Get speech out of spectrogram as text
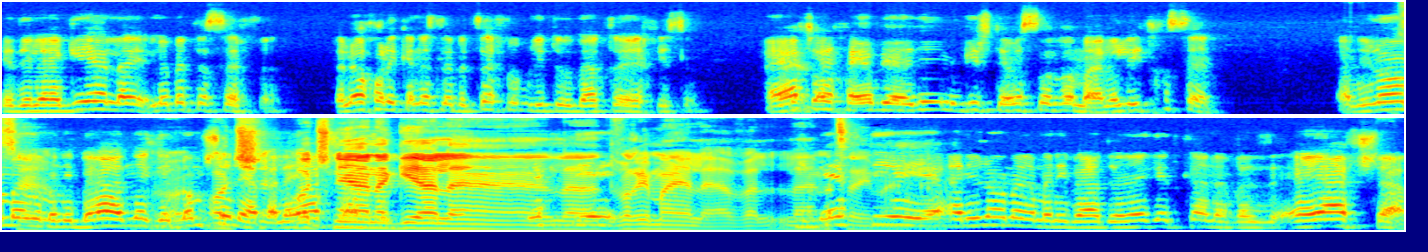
כדי להגיע לבית הספר. אתה לא יכול להיכנס לבית ספר בלי תעודת אה, חיסון. היה אפשר לחייב ילדים מגיל 12 ומעלה להתחסן. אני לא אומר. אם אני בעד נגד, לא משנה, אבל עוד שנייה נגיע לדברים האלה, אבל לאמצעים האלה. אני לא אומר אם אני בעד או נגד כאן, אבל זה היה אפשר.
